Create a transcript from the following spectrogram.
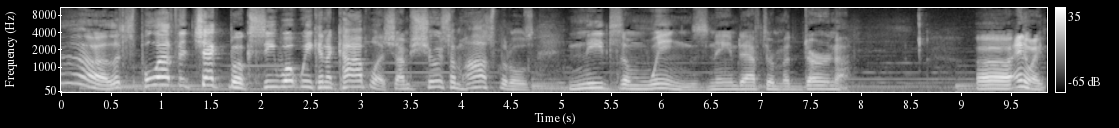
oh, let's pull out the checkbook, see what we can accomplish. I'm sure some hospitals need some wings named after Moderna. Uh, anyway,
